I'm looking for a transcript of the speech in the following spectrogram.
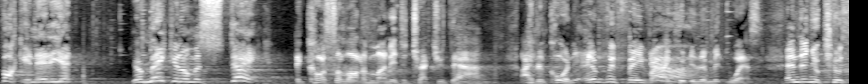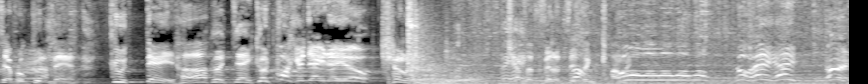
fucking idiot. You're making a mistake. It costs a lot of money to track you down. I had call in every favor I could in the Midwest. And then you killed several good men. Good day, huh? Good day. Good fucking day to you! Kill him! Chopper Phillips isn't Whoa, coming. whoa, whoa, whoa, whoa! No, hey, hey, hey!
